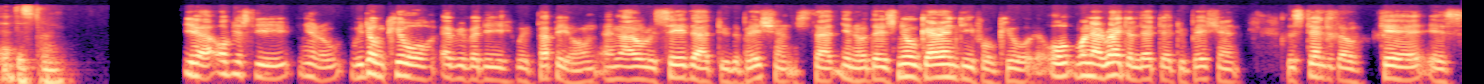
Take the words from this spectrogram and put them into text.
at this time? Yeah, obviously, you know, we don't cure everybody with papillon. And I always say that to the patients that, you know, there's no guarantee for cure. Or when I write a letter to patient, the standard of care is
